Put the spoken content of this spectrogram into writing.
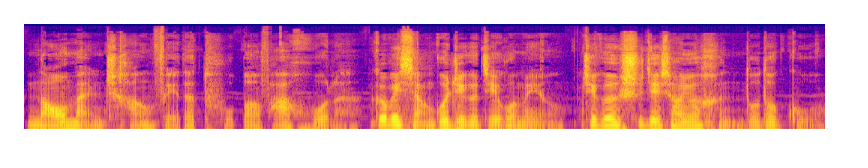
脑满肠肥的土暴发户了。各位想过这个结果没有？这个世界上有很多的果，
